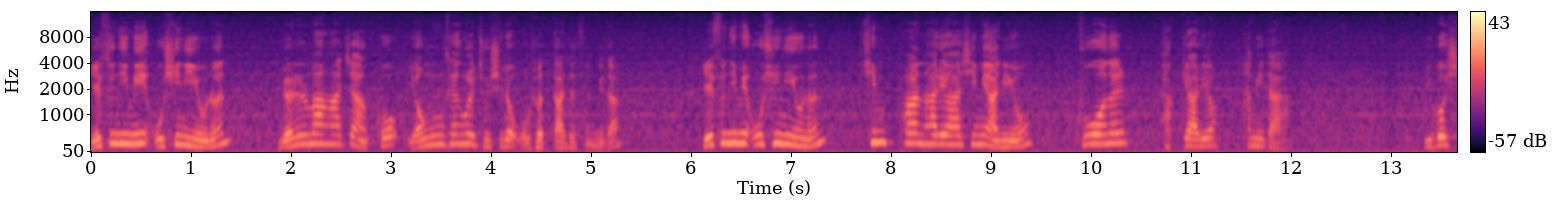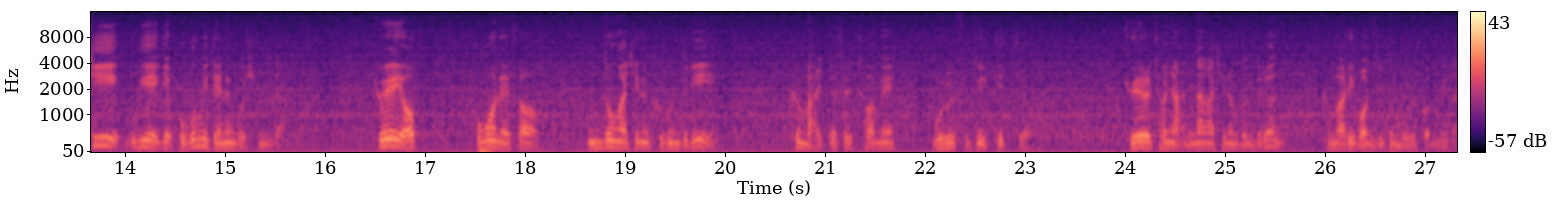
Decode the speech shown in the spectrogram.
예수님이 오신 이유는 멸망하지 않고 영생을 주시려 오셨다 하셨습니다. 예수님이 오신 이유는 심판하려 하심이 아니요 구원을 받게 하려 합니다. 이것이 우리에게 복음이 되는 것입니다. 교회 옆 공원에서 운동하시는 그분들이 그 말뜻을 처음에 모를 수도 있겠죠. 교회를 전혀 안 나가시는 분들은 그 말이 뭔지도 모를 겁니다.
